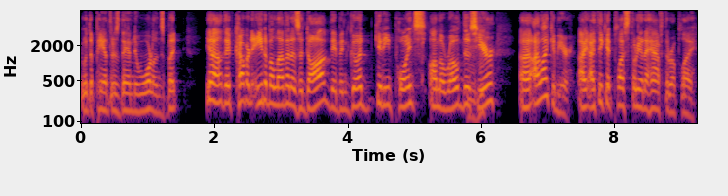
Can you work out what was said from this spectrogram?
with the Panthers than New Orleans. But yeah, they've covered eight of 11 as a dog. They've been good getting points on the road this year. Uh, I like them here. I, I think at plus three and a half, they're a play.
